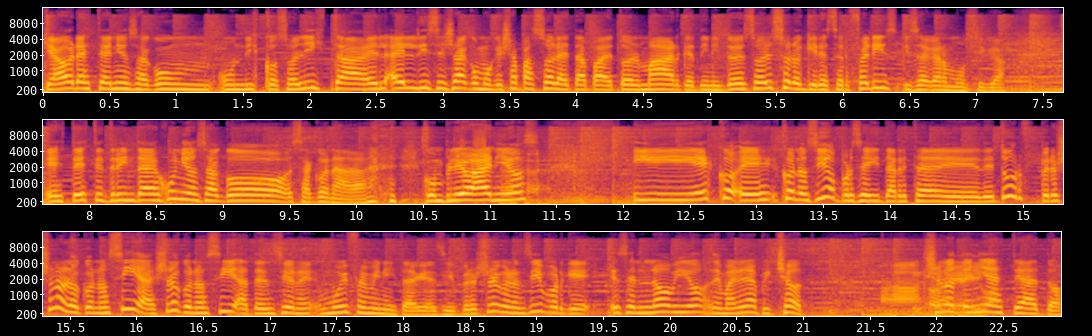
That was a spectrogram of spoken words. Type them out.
que ahora este año sacó un, un disco solista. Él, él dice ya como que ya pasó la etapa de todo el marketing y todo eso, él solo quiere ser feliz y sacar música. Este, este 30 de junio sacó, sacó nada, cumplió años. Y es, co- es conocido por ser guitarrista de, de Turf, pero yo no lo conocía. Yo lo conocí, atención, es muy feminista que decir, pero yo lo conocí porque es el novio de Manera Pichot. Ah, Yo no tenía este dato.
